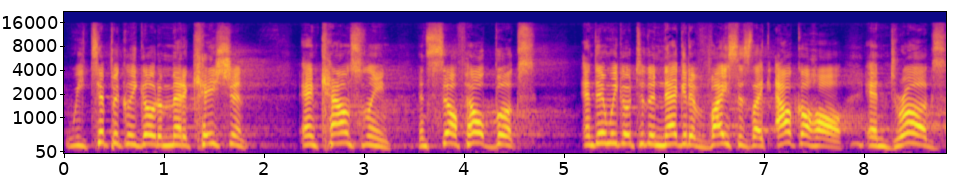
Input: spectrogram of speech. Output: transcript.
we typically go to medication and counseling and self help books. And then we go to the negative vices like alcohol and drugs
